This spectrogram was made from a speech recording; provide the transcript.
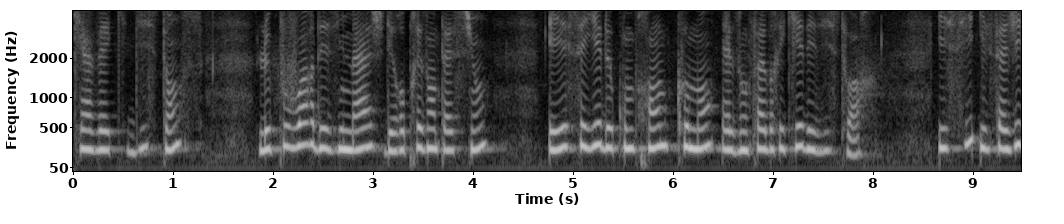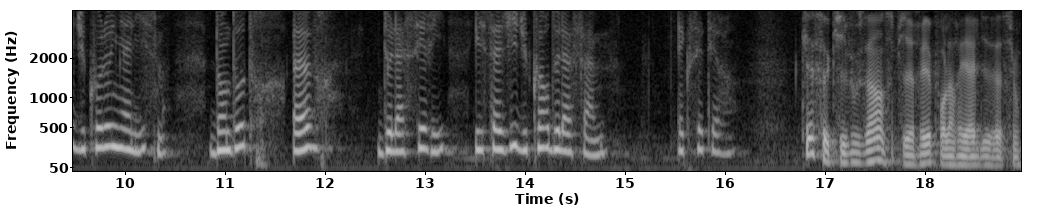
qu'avec distance, le pouvoir des images, des représentations, et essayer de comprendre comment elles ont fabriqué des histoires. Ici, il s'agit du colonialisme. Dans d'autres œuvres de la série, il s'agit du corps de la femme, etc. Qu'est-ce qui vous a inspiré pour la réalisation?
